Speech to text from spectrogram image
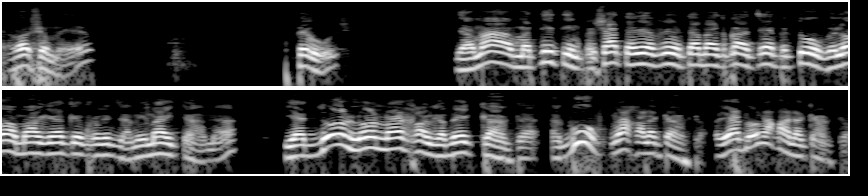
הראש אומר, פירוש, ואמר מתניתין פשט אני לפנים אותה בעתך יוצא פטור ולא אמר קריאת קריאת חפץ זה, ממה היא טעמה? ידו לא נחה על גבי קרקע, הגוף נח על הקרקע, היד לא נחה על הקרקע.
